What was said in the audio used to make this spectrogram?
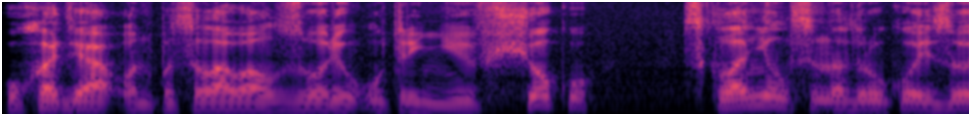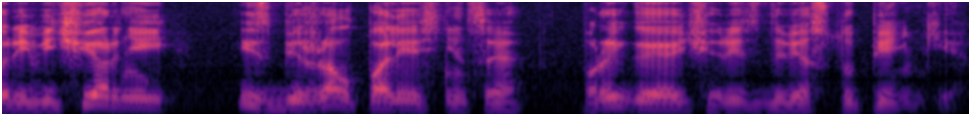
Уходя, он поцеловал Зорю утреннюю в щеку, склонился над рукой Зори вечерней и сбежал по лестнице, прыгая через две ступеньки.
